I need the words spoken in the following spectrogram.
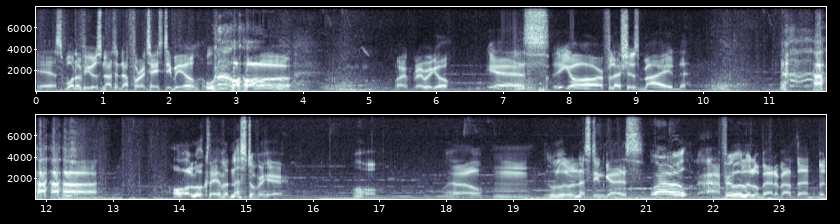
Yes, one of you is not enough for a tasty meal. There we go. Yes, your flesh is mine. oh, look, they have a nest over here. Oh. Well, hmm. Little nesting guys. Well, I feel a little bad about that, but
